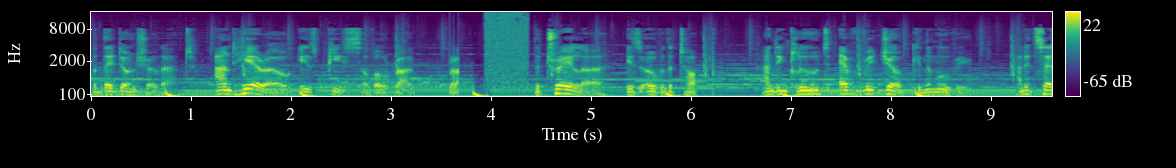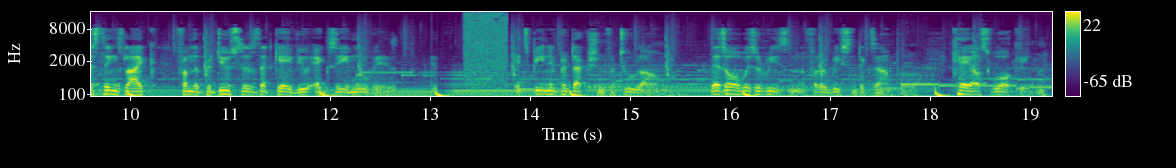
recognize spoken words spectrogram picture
but they don't show that. And hero is piece of old rug. The trailer is over the top and includes every joke in the movie. And it says things like, from the producers that gave you XZ movies. It's been in production for too long. There's always a reason for a recent example. Chaos Walking.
